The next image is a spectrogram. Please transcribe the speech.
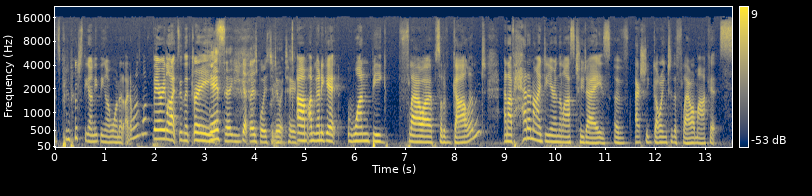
that's pretty much the only thing I wanted. I don't want want fairy lights in the trees. Yes, uh, you got those boys to do it too. Um, I'm going to get one big flower sort of garland. And I've had an idea in the last two days of actually going to the flower markets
